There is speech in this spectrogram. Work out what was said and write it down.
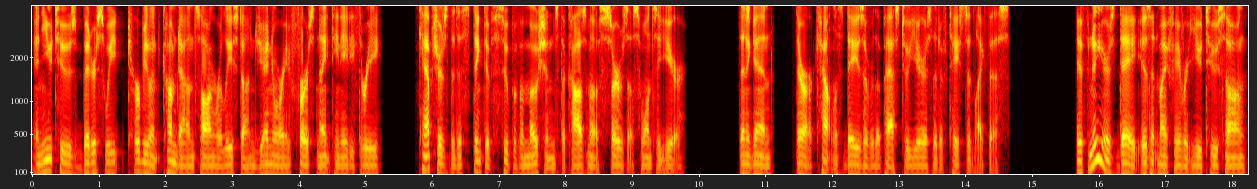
and U2's bittersweet, turbulent come down song released on January 1st, 1983, captures the distinctive soup of emotions the cosmos serves us once a year. Then again, there are countless days over the past two years that have tasted like this. If New Year's Day isn't my favorite U2 song,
